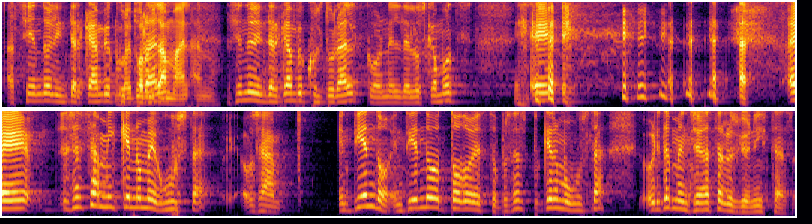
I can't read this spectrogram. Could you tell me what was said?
Haciendo el intercambio Voy por un cultural. tamal. Ah, no. Haciendo el intercambio cultural con el de los camotes. Eh, eh, ¿Sabes a mí que no me gusta? O sea, entiendo, entiendo todo esto, pero ¿sabes por qué no me gusta? Ahorita mencionaste a los guionistas.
